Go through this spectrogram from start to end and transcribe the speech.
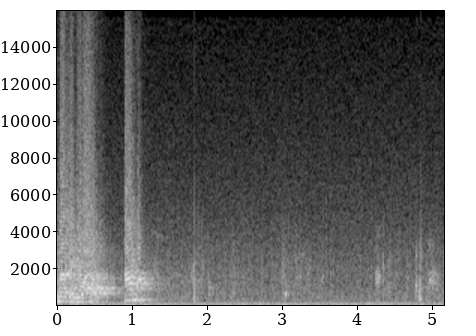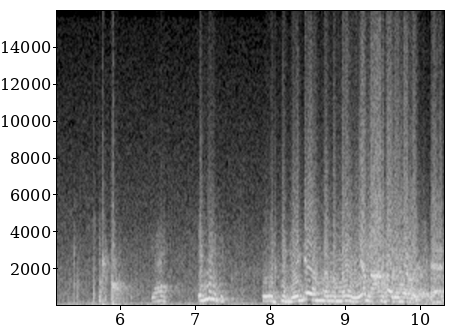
ஒன்னா தைக்கவா ஆமா என்ன இது? நீங்க நான் அதே மாதிரி வச்சேன்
